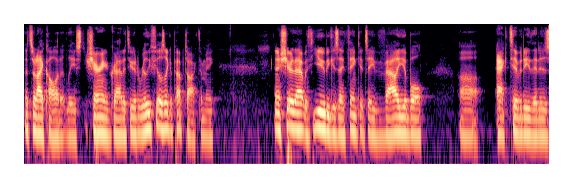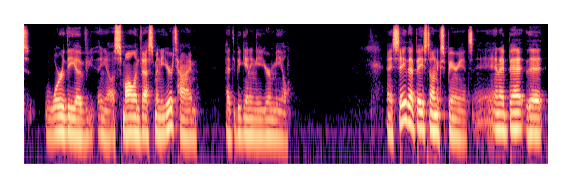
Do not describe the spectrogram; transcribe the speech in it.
That's what I call it, at least. Sharing a gratitude. It really feels like a pep talk to me. And I share that with you because I think it's a valuable uh, activity that is worthy of you know a small investment of your time at the beginning of your meal. And I say that based on experience. And I bet that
